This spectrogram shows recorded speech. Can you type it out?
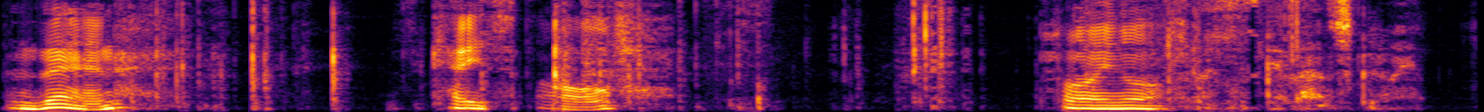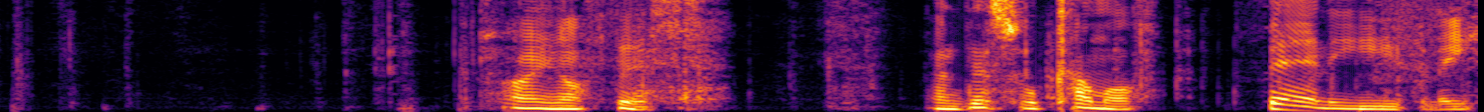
And then it's a case of prying off. Let's just get that screw in. prying off this. And this will come off fairly easily.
